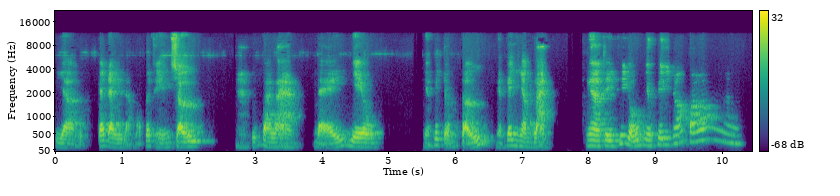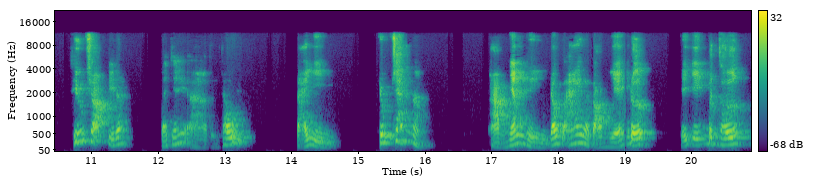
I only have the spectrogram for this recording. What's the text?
giờ cái đây là một cái thiện sự. À, chúng ta làm để gieo những cái chủng tử những cái nhân lành. À, thì ví dụ nhiều khi nó có thiếu sót gì đó ta chế à thì thôi. Tại vì chúng sanh mà hàm nhân thì đâu có ai mà toàn vẹn được chỉ chuyện bình thường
